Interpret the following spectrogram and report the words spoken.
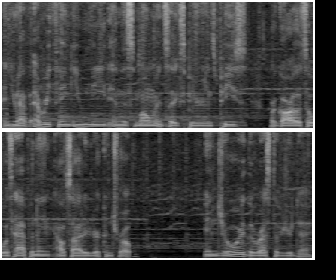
And you have everything you need in this moment to experience peace, regardless of what's happening outside of your control. Enjoy the rest of your day.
